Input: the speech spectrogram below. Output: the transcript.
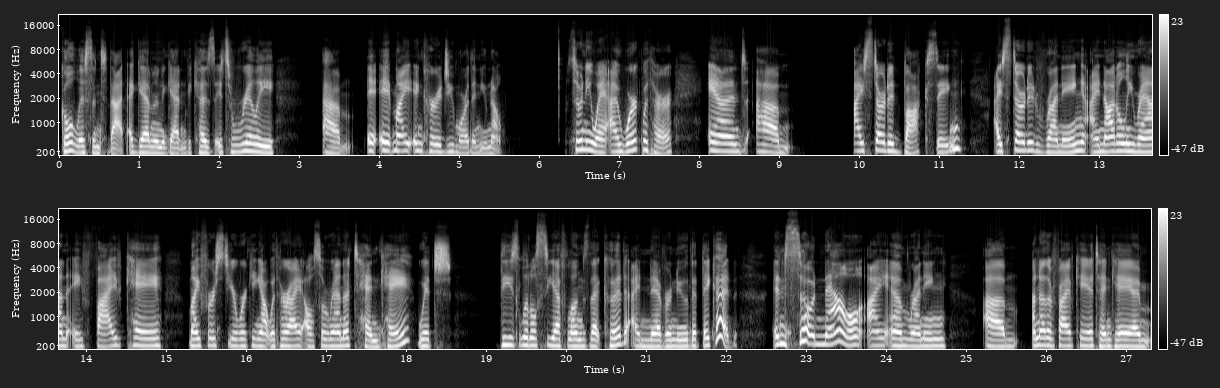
go listen to that again and again because it's really um, it, it, might encourage you more than you know. So anyway, I work with her, and um, I started boxing. I started running. I not only ran a 5K my first year working out with her, I also ran a 10K, which these little CF lungs that could, I never knew that they could. And so now I am running um, another 5K, a 10K. I'm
